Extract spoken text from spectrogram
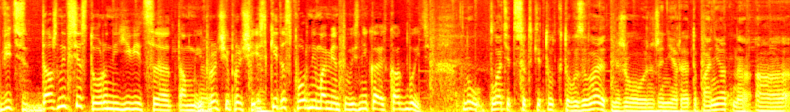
ведь должны все стороны явиться там и Да. прочее, прочее. Если какие-то спорные моменты возникают, как быть? Ну, платит все-таки тот, кто вызывает межевого инженера, это понятно. А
